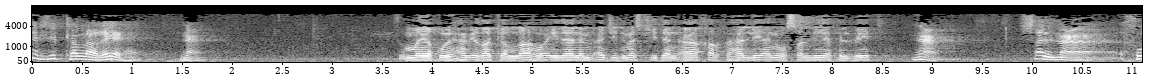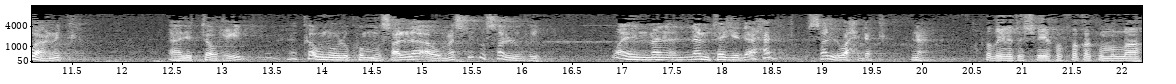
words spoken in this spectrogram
يرزقك الله غيرها. نعم. ثم يقول حفظك الله وإذا لم أجد مسجدا آخر فهل لي أن أصلي في البيت؟ نعم. صل مع إخوانك أهل التوحيد. كونوا لكم مصلى أو مسجد وصلوا فيه. وإن من لم تجد أحد صل وحدك. نعم. فضيلة الشيخ وفقكم الله.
